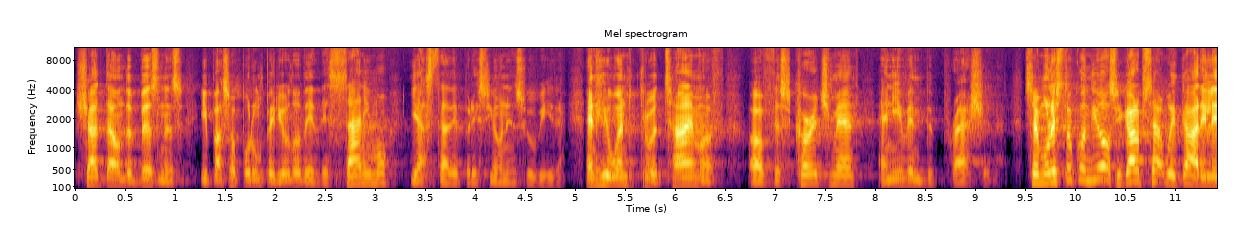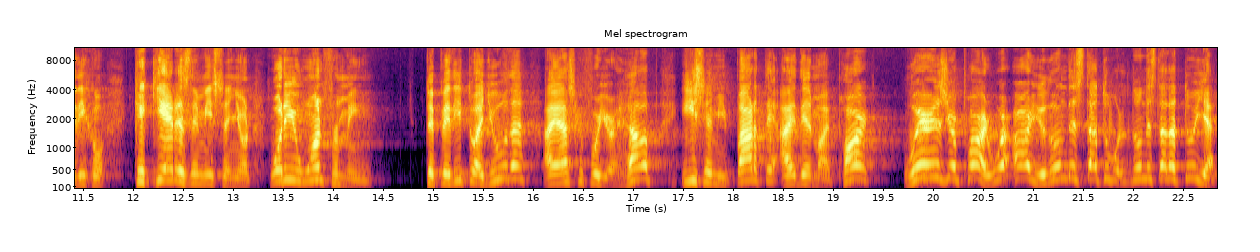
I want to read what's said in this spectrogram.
shut down the business y pasó por un periodo de desánimo y hasta depresión en su vida. And he went through a time of, of discouragement and even depression. Se molestó con Dios. He got upset with God y le dijo, ¿qué quieres de mí, Señor? What do you want from me? Te pedí tu ayuda. I asked you for your help. Hice mi parte. I did my part. Where is your part? Where are you? ¿Dónde está, tu, ¿Dónde está la tuya?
